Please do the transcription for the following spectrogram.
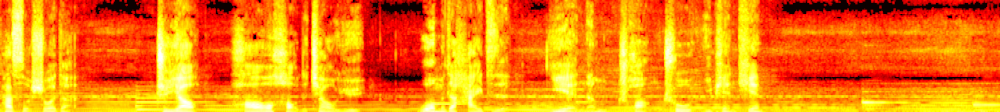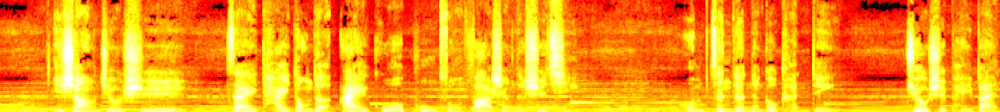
他所说的，只要好好的教育，我们的孩子也能闯出一片天。以上就是在台东的爱国谱所发生的事情。我们真的能够肯定，就是陪伴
